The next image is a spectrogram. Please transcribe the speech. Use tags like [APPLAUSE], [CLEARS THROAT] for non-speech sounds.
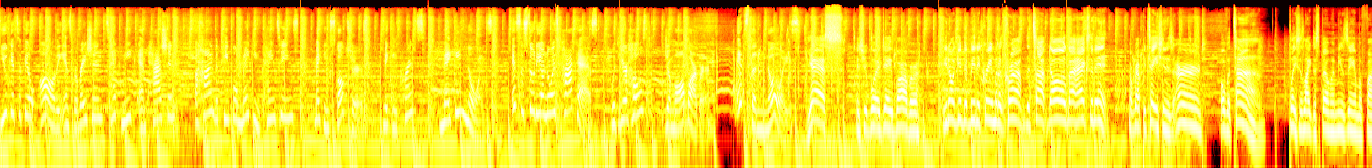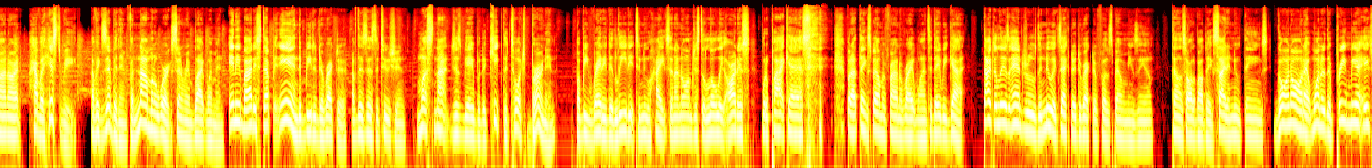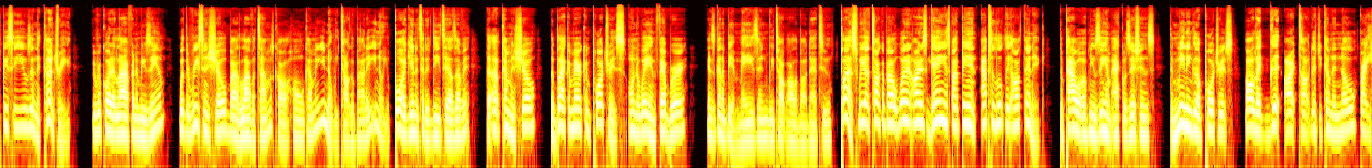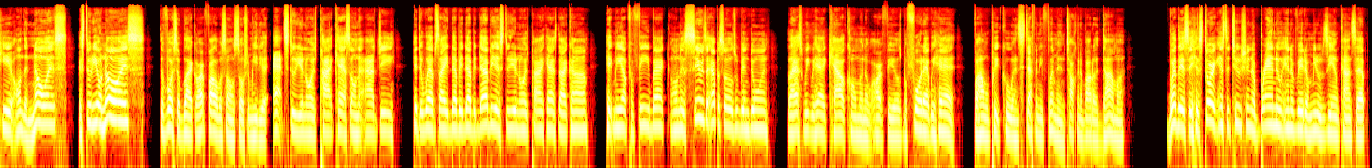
You get to feel all the inspiration, technique, and passion behind the people making paintings, making sculptures, making prints, making noise. It's the Studio Noise podcast with your host, Jamal Barber. It's the noise. Yes, it's your boy Jay Barber. You don't get to be the cream of the crop, the top dog by accident. A reputation is earned over time. Places like the Spelman Museum of Fine Art have a history of exhibiting phenomenal work centering black women. Anybody stepping in to be the director of this institution must not just be able to keep the torch burning, but be ready to lead it to new heights. And I know I'm just a lowly artist with a podcast, [LAUGHS] but I think Spelman found the right one. Today we got Dr. Liz Andrews, the new executive director for the Spelman Museum, telling us all about the exciting new things going on at one of the premier HBCUs in the country. We recorded live from the museum with the recent show by Lava Thomas called Homecoming. You know we talk about it. You know your boy get into the details of it. The upcoming show, The Black American Portraits, on the way in February. And it's going to be amazing. We talk all about that too. Plus, we going to talk about what an artist gains by being absolutely authentic the power of museum acquisitions, the meaning of portraits, all that good art talk that you come to know right here on the Noise, the Studio Noise, the voice of black art. Follow us on social media at Studio Noise Podcast on the IG. Hit the website www.studionoisepodcast.com. Hit me up for feedback on this series of episodes we've been doing. Last week we had Cal Coleman of Art Fields. Before that we had Bahama Piku and Stephanie Fleming talking about Adama whether it's a historic institution, a brand new innovative museum concept,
